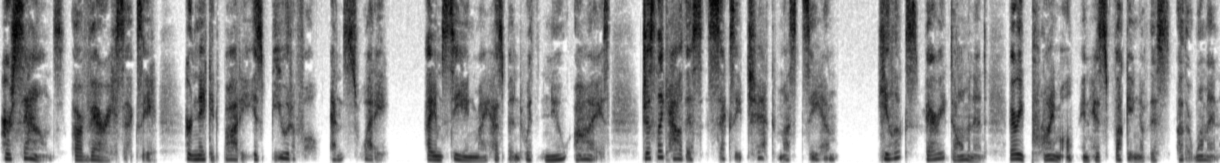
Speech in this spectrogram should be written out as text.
Her sounds are very sexy. Her naked body is beautiful and sweaty. I am seeing my husband with new eyes, just like how this sexy chick must see him. He looks very dominant, very primal in his fucking of this other woman.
